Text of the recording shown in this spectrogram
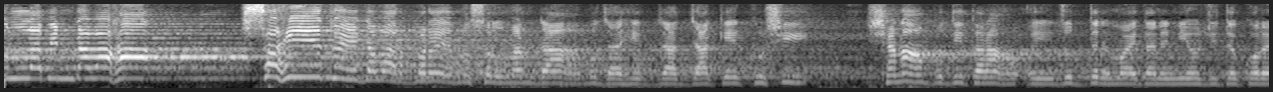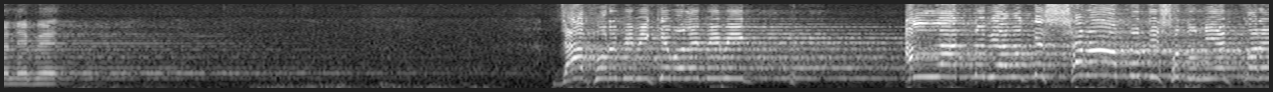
আবদুল্লাহ বিন রাওয়াহা শহীদ হয়ে যাওয়ার পরে মুসলমানরা, মুজাহিদরা যাকে খুশি সেনাপতি তারা ওই যুদ্ধের ময়দানে নিয়োজিত করে নেবে। জাফর বিবিকে বলে, বিবি আল্লাহ নবী আমাকে সেনাপতি শুধু নিয়োগ করে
